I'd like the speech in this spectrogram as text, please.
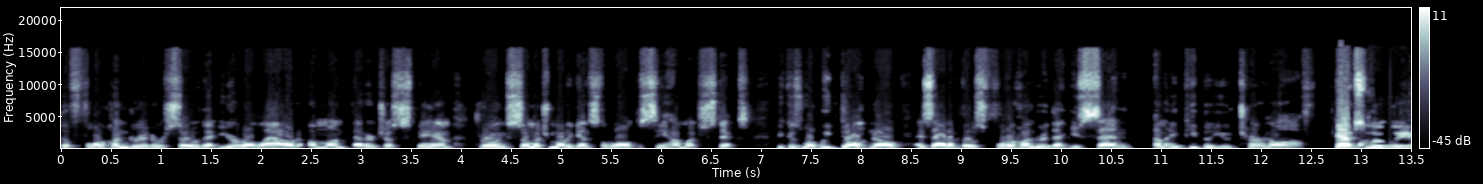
the 400 or so that you're allowed a month that are just spam, throwing so much mud against the wall to see how much sticks. Because what we don't know is that of those 400 that you send, how many people you turn off. Absolutely.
